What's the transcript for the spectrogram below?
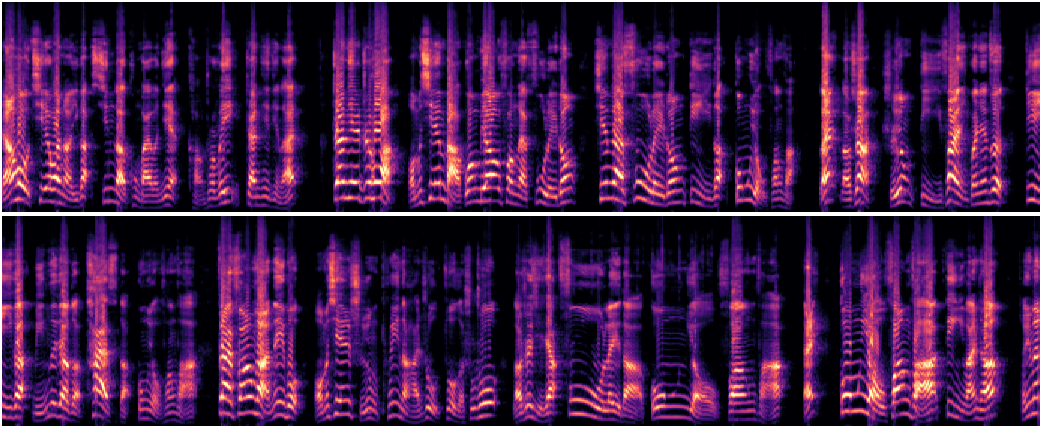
然后切换到一个新的空白文件，Ctrl V 粘贴进来。粘贴之后啊，我们先把光标放在父类中，先在父类中定一个公有方法。来，老师啊，使用 define 关键字定一个名字叫做 test 的公有方法。在方法内部，我们先使用 print 函数做个输出。老师写下父类的公有方法。哎，公有方法定义完成。同学们，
